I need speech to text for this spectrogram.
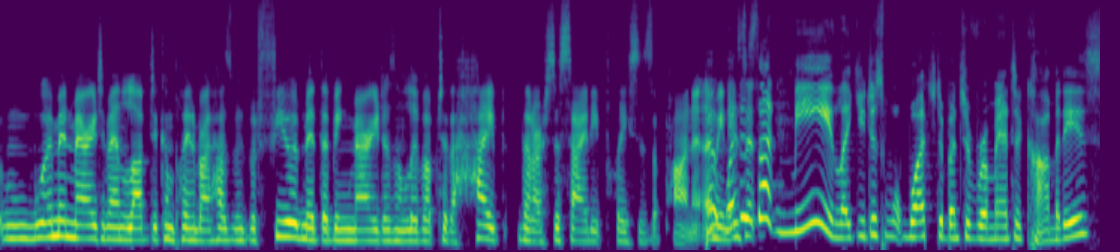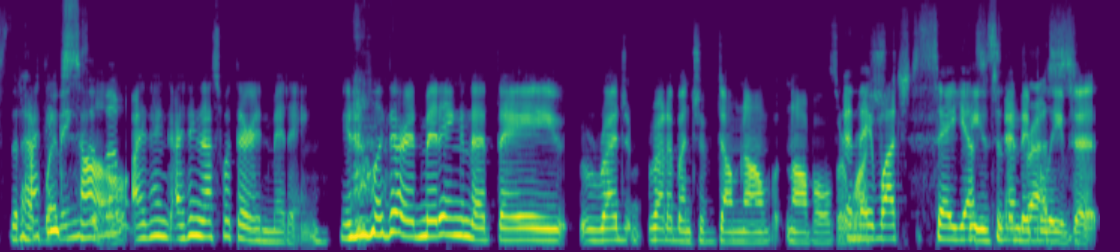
women married to men love to complain about husbands, but few admit that being married doesn't live up to the hype that our society places upon it. I Uh, mean, what is does it, that mean? Like you just w- watched a bunch of romantic comedies that have I think weddings so. in them? I think I think that's what they're admitting. You know, like they're admitting that they read read a bunch of dumb nov- novels or and they watched watched Say Yes these- to the and they believed it.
